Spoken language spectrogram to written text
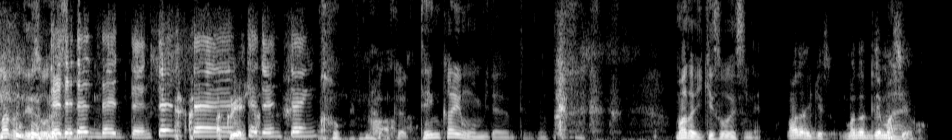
まだ出そうでてすね。ででんてんてんてんてんてんてんてん。なんか、展開音みたいになってるけど。まだいけそうですね。まだいけず。まだ出ますよ。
